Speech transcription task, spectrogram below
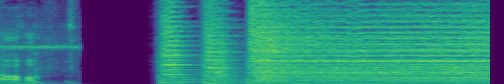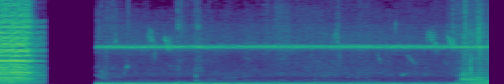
ต่อครับผมโอ้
